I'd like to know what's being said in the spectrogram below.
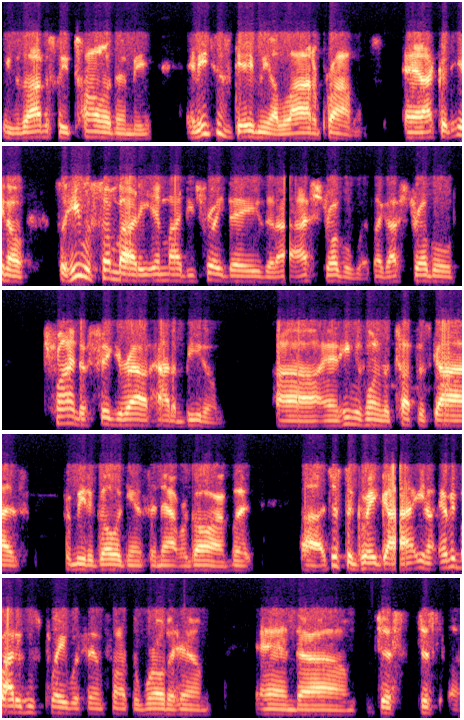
He was obviously taller than me, and he just gave me a lot of problems. And I could, you know, so he was somebody in my Detroit days that I, I struggled with. Like I struggled trying to figure out how to beat him. Uh, and he was one of the toughest guys for me to go against in that regard. But uh, just a great guy. You know, everybody who's played with him thought the world of him, and um, just, just uh,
